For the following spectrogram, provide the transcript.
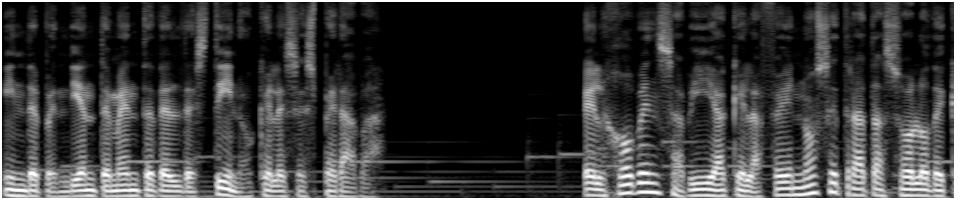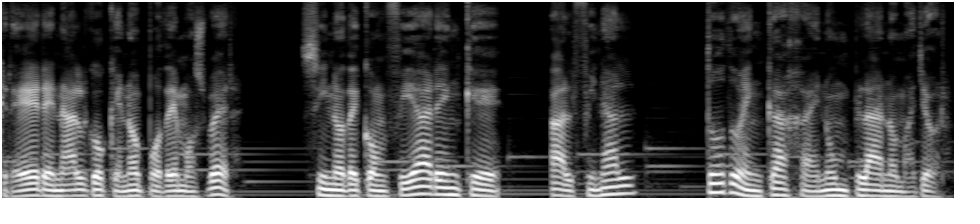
independientemente del destino que les esperaba. El joven sabía que la fe no se trata solo de creer en algo que no podemos ver, sino de confiar en que, al final, todo encaja en un plano mayor,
